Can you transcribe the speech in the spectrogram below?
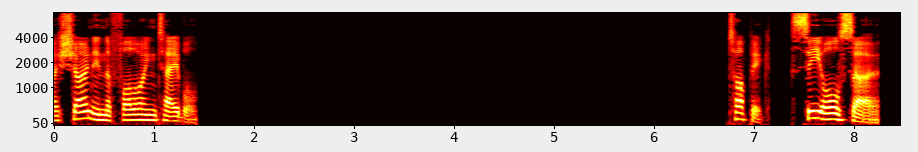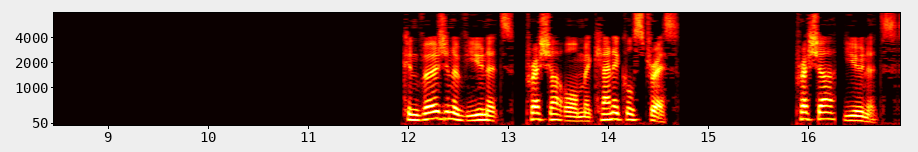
are shown in the following table. Topic. See also Conversion of units, pressure or mechanical stress Pressure, units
